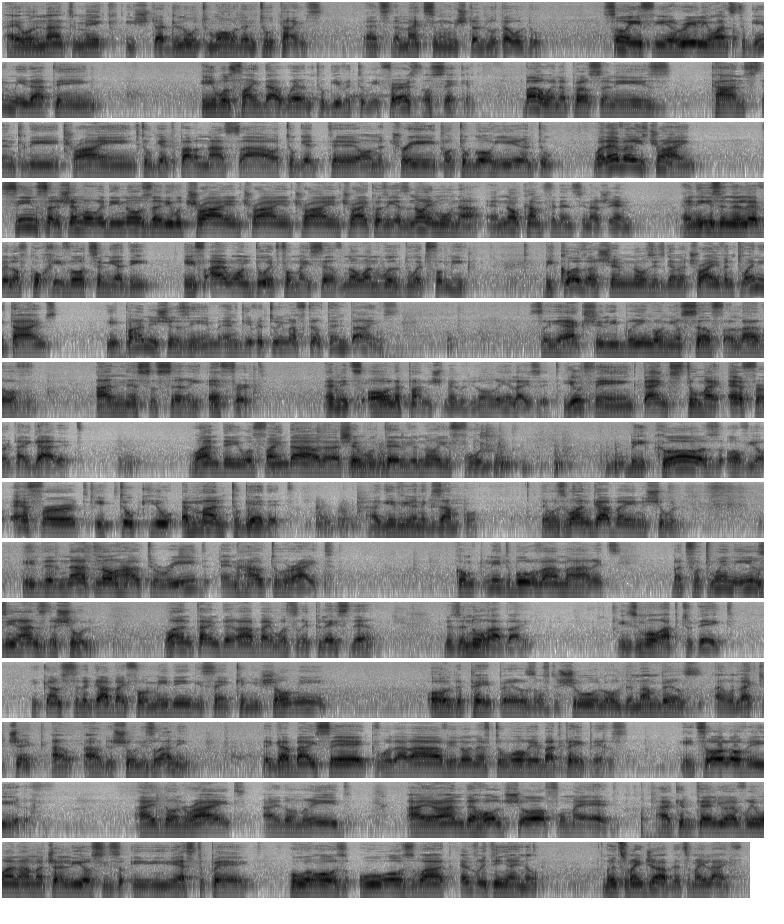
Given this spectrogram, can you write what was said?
I will not make ishtadlut more than two times. That's the maximum ishtadlut I will do. So if he really wants to give me that thing, he will find out when to give it to me, first or second. But when a person is constantly trying to get parnasa or to get uh, on a trip or to go here and to whatever he's trying, since Hashem already knows that he will try and try and try and try because he has no emuna and no confidence in Hashem, and he's in a level of kochi v'otzem yadi, if I won't do it for myself, no one will do it for me. Because Hashem knows he's going to try even 20 times, he punishes him and give it to him after 10 times. So you actually bring on yourself a lot of unnecessary effort. And it's all a punishment, but you don't realize it. You think, thanks to my effort, I got it. One day you will find out that Hashem will tell you, no, you fool. Because of your effort, it took you a month to get it. I'll give you an example. There was one gabbai in shul. He did not know how to read and how to write. Complete burva maaretz. But for 20 years he runs the shul. One time the rabbi was replaced there. There's a new rabbi. He's more up to date. He comes to the gabbai for a meeting. He says, Can you show me all the papers of the shul, all the numbers? I would like to check how, how the shul is running. The gabbai said, Kvod Arav, you don't have to worry about papers. It's all over here. I don't write, I don't read, I run the whole show for my head. I can tell you everyone how much Alios is, he has to pay, who owes, who owes what, everything I know. That's my job, that's my life.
